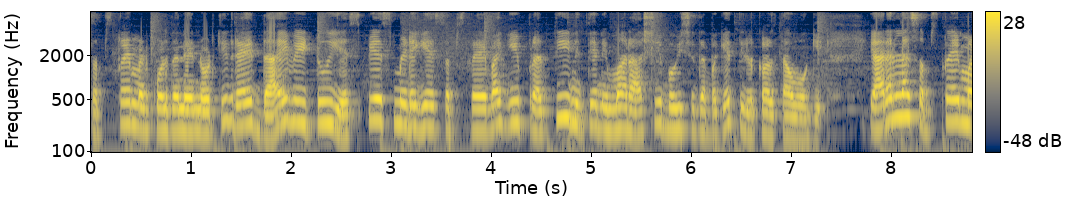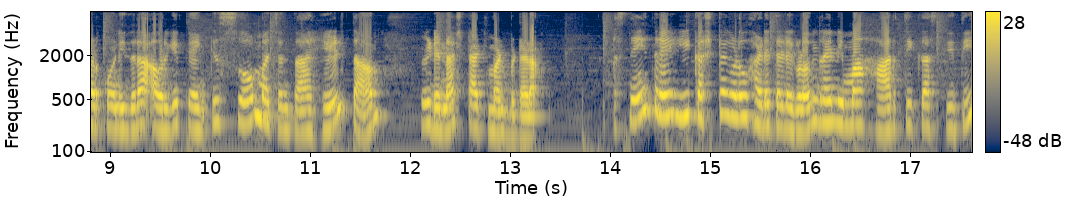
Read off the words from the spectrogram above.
ಸಬ್ಸ್ಕ್ರೈಬ್ ಮಾಡ್ಕೊಳ್ದೇ ನೋಡ್ತಿದ್ರೆ ದಯವಿಟ್ಟು ಎಸ್ ಪಿ ಎಸ್ ಮೀಡಿಯಾಗೆ ಸಬ್ಸ್ಕ್ರೈಬ್ ಆಗಿ ಪ್ರತಿನಿತ್ಯ ನಿಮ್ಮ ರಾಶಿ ಭವಿಷ್ಯದ ಬಗ್ಗೆ ತಿಳ್ಕೊಳ್ತಾ ಹೋಗಿ. ಯಾರೆಲ್ಲ ಸಬ್ಸ್ಕ್ರೈಬ್ ಮಾಡ್ಕೊಂಡಿದ್ದೀರಾ ಅವರಿಗೆ ಥ್ಯಾಂಕ್ ಯು ಸೋ ಮಚ್ ಅಂತ ಹೇಳ್ತಾ ವಿಡಿಯೋನ ಸ್ಟಾರ್ಟ್ ಮಾಡಿಬಿಡೋಣ. ಸ್ನೇಹಿತರೆ, ಈ ಕಷ್ಟಗಳು, ಅಡೆತಡೆಗಳು ಅಂದರೆ ನಿಮ್ಮ ಆರ್ಥಿಕ ಸ್ಥಿತಿ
